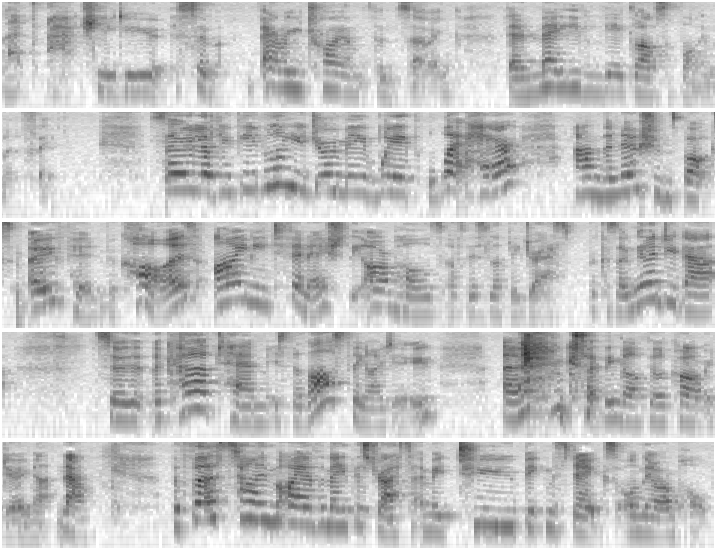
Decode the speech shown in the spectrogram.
let's actually do some very triumphant sewing. There may even be a glass of wine, let's see. So lovely people, you join me with wet hair and the notions box open because I need to finish the armholes of this lovely dress because I'm going to do that so that the curved hem is the last thing I do because um, I think I'll feel calmer doing that. Now, the first time I ever made this dress, I made two big mistakes on the armhole.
